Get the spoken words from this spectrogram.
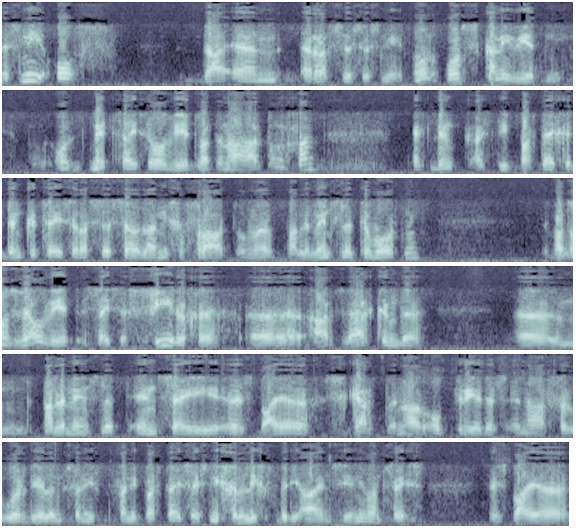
Dis nie of daar 'n rasis is nie. On, ons kan nie weet nie. On, net sy sal weet wat in haar hart omgaan. Ek dink as die party gedink het sy is 'n rasis sou hulle nie gevra het om 'n parlementslid te word nie. Wat ons wel weet, sy's 'n vurige uh hardwerkende ehm um, parlementslid en sy is baie skerp in haar optredes en haar veroordelings van die van die party. Sy's nie geliefd by die ANC nie want sy's sy's baie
